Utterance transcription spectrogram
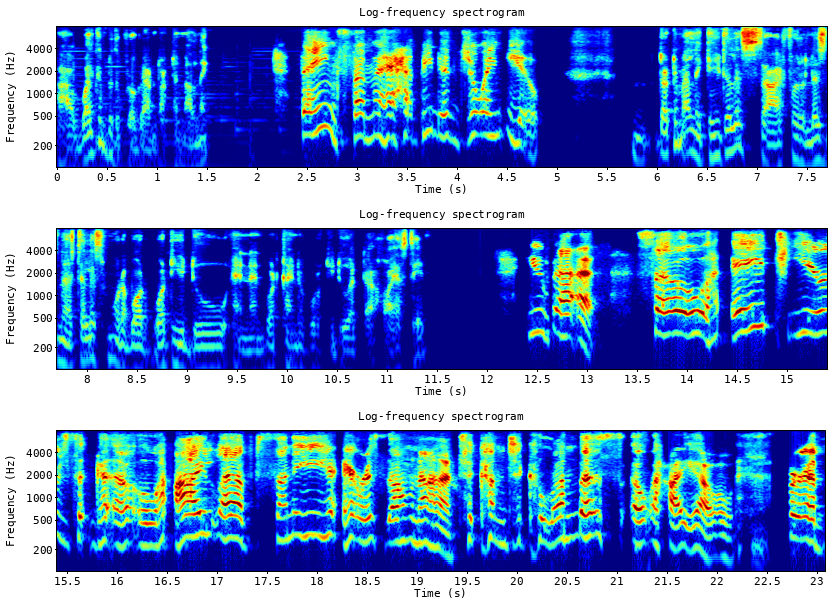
Uh, welcome to the program, Dr. Melnyk. Thanks. I'm happy to join you. Dr. Melnyk, can you tell us, uh, for the listeners, tell us more about what you do and, and what kind of work you do at uh, Ohio State? You bet. So, eight years ago, I left sunny Arizona to come to Columbus, Ohio for a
